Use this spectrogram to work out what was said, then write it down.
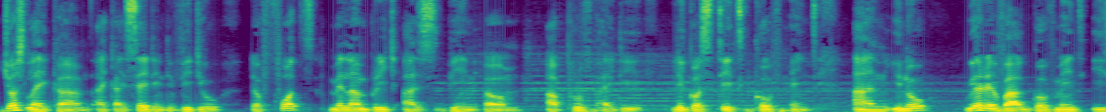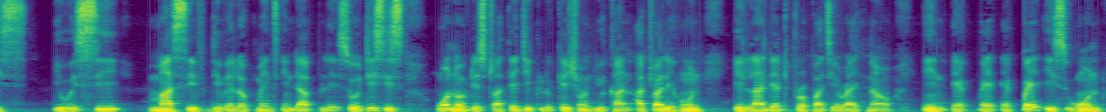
just like um, like i said in the video the Fort Milan Bridge has been um, approved by the Lagos state government. And you know, wherever government is, you will see massive development in that place. So this is one of the strategic locations you can actually own a landed property right now in Ekpe. Ekpe is one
